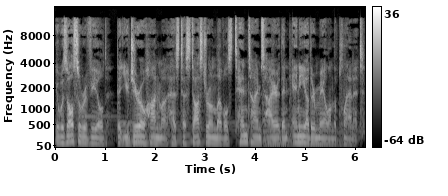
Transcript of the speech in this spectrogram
it was also revealed that Yujiro Hanma has testosterone levels 10 times higher than any other male on the planet,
